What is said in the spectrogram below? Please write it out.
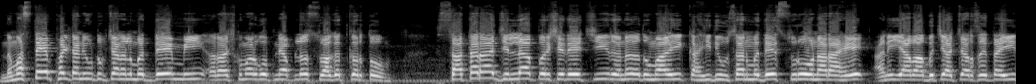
नमस्ते फलटण यूट्यूब चॅनलमध्ये मी राजकुमार गोपने आपलं स्वागत करतो. सातारा जिल्हा परिषदेची रणधुमाळी काही दिवसांमध्ये सुरू होणार आहे आणि याबाबतची आचारसंहिताही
